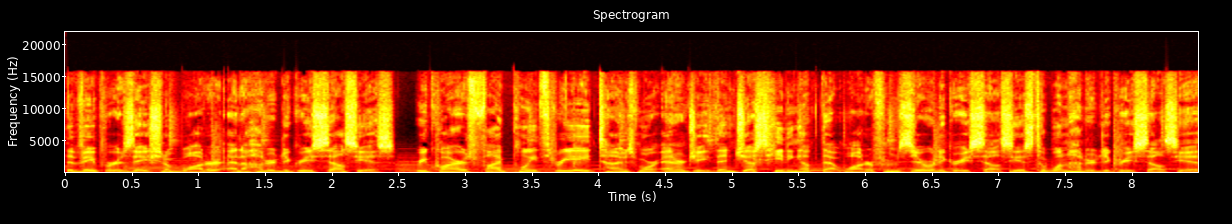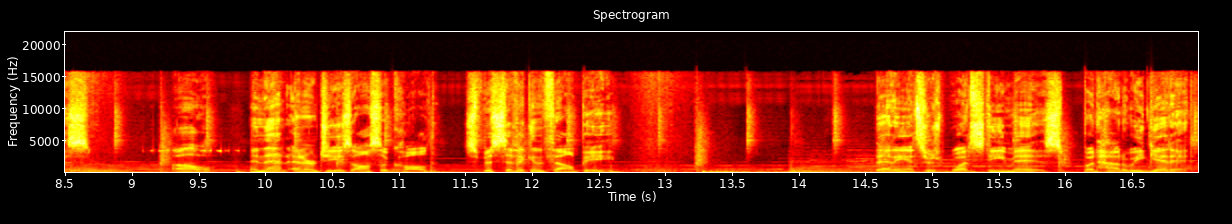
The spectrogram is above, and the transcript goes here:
The vaporization of water at 100 degrees Celsius requires 5.38 times more energy than just heating up that water from 0 degrees Celsius to 100 degrees Celsius. Oh, and that energy is also called specific enthalpy, that answers what steam is, but how do we get it?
